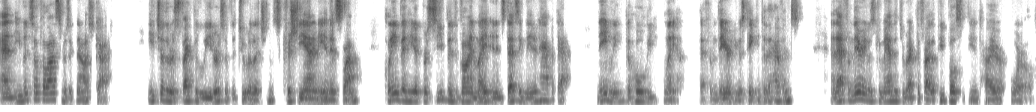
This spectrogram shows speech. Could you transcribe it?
and even some philosophers acknowledge God. Each of the respective leaders of the two religions, Christianity and Islam, claimed that he had perceived the divine light in its designated habitat, namely the Holy Land, that from there he was taken to the heavens, and that from there he was commanded to rectify the peoples of the entire world.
